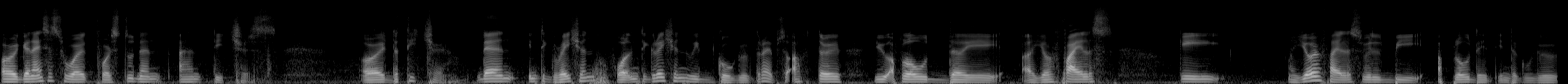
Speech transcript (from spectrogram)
organizes work for student and teachers or the teacher. Then integration full integration with google drive. So after you upload the uh, your files okay your files will be uploaded in the Google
